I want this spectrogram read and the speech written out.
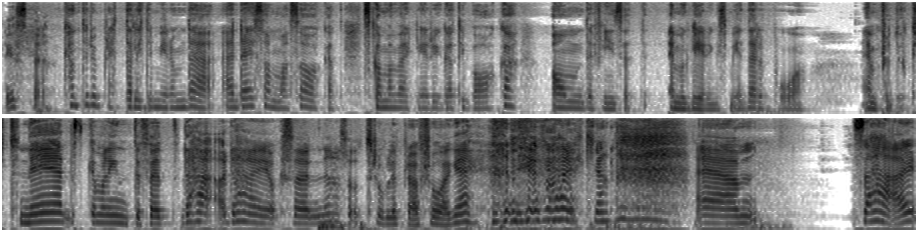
just det. Kan inte du berätta lite mer om det? Är det samma sak? att Ska man verkligen rygga tillbaka om det finns ett emulgeringsmedel på en produkt? Nej, det ska man inte för att det här, det här är också ni har så otroligt bra frågor. det är verkligen. Um, så här,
